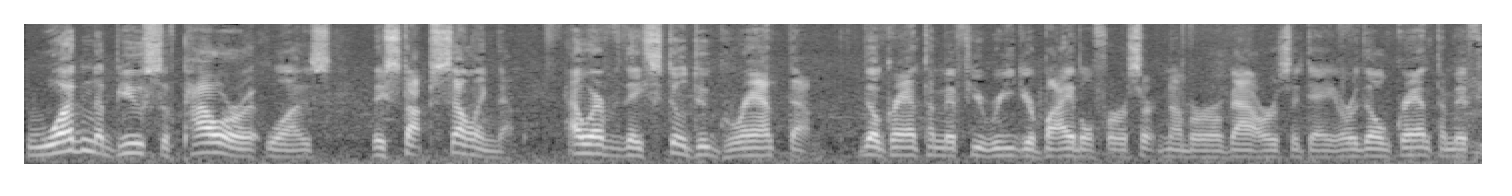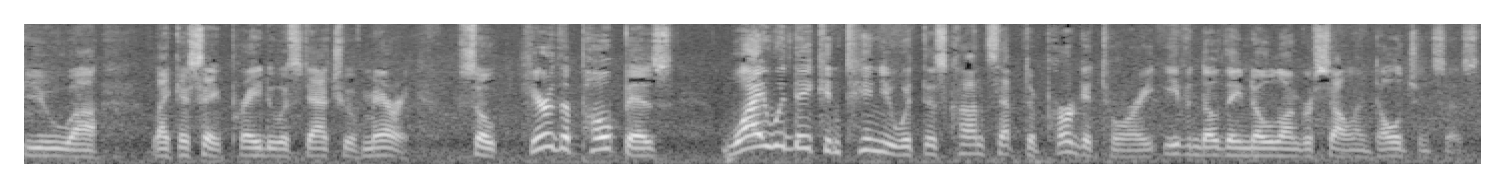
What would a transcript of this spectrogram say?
what an abuse of power it was. They stopped selling them. However, they still do grant them. they'll grant them if you read your Bible for a certain number of hours a day, or they'll grant them if you, uh, like I say, pray to a statue of Mary. So here the Pope is. Why would they continue with this concept of purgatory even though they no longer sell indulgences?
